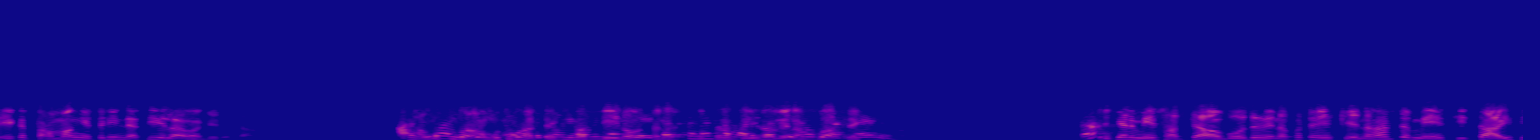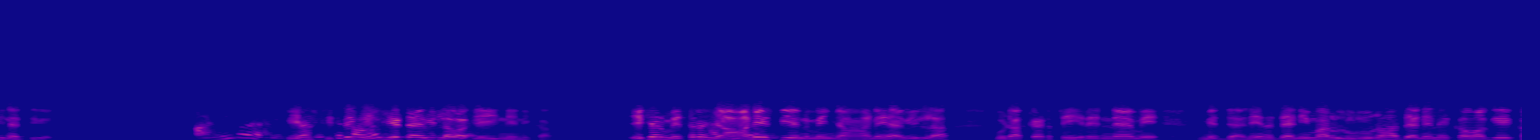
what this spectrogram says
ඒක තමන් එතනින් නැති වෙලා වගේ නිකන්. අමුතුම අමුතුම අත්දැකීමක් තියෙනවා ඔතන. ඔතන තියෙන වෙනස් අත්දැකීමක්. ඒ කියන්නේ මේ සත්‍ය අවබෝධ වෙනකොට ඒ කෙනාට මේ සිත අයිති නැති වෙනවා. අනිවාර්යයෙන්. එයා සිතෙන් එළියට ඇවිල්ලා වගේ ඉන්නේ නිකන්. ඒ කියන්නේ මෙතන ඥානෙ තියෙන මේ ඥානෙ ඇවිල්ලා ගොඩක් අයට තේරෙන්නේ මේ මේ දැනෙන දැනීම අර ලුණු රහ දැනෙන එක වගේ එකක්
